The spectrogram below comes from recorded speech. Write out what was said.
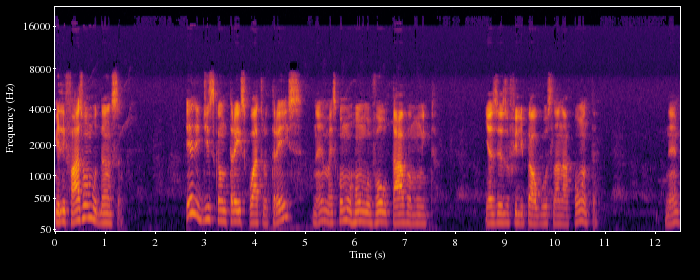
Ele faz uma mudança. Ele diz que é um 3-4-3, né? mas como o Romulo voltava muito e às vezes o Felipe Augusto lá na ponta, né?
